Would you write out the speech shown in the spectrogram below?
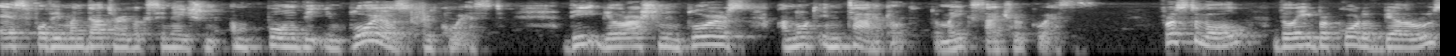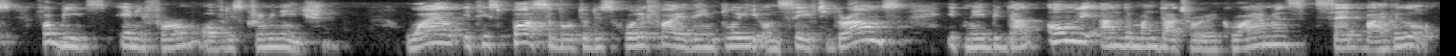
As for the mandatory vaccination upon the employer's request, the Belarusian employers are not entitled to make such requests. First of all, the Labor Code of Belarus forbids any form of discrimination. While it is possible to disqualify the employee on safety grounds, it may be done only under mandatory requirements set by the law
